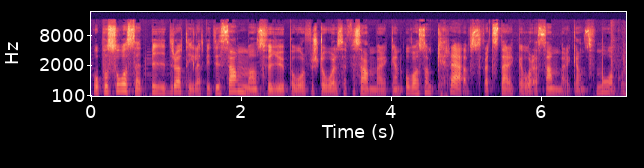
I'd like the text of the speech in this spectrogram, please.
och på så sätt bidra till att vi tillsammans fördjupar vår förståelse för samverkan och vad som krävs för att stärka våra samverkansförmågor.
